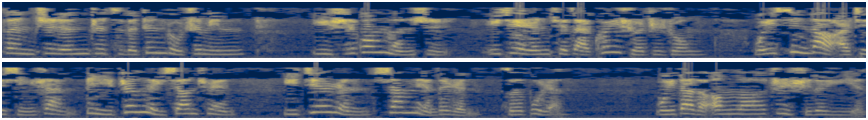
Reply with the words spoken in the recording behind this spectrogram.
奉知人至此的真主之名，以时光门世，一切人却在亏折之中。唯信道而且行善，并以真理相劝，以坚忍相勉的人，则不然。伟大的恩拉至实的语言。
